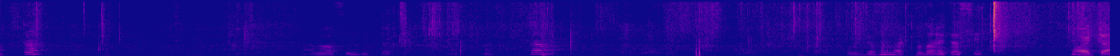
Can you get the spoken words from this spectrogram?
আটটা, আরও আছে আটটা যখন একটা দাঁড়াইতেছি। নয়টা।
